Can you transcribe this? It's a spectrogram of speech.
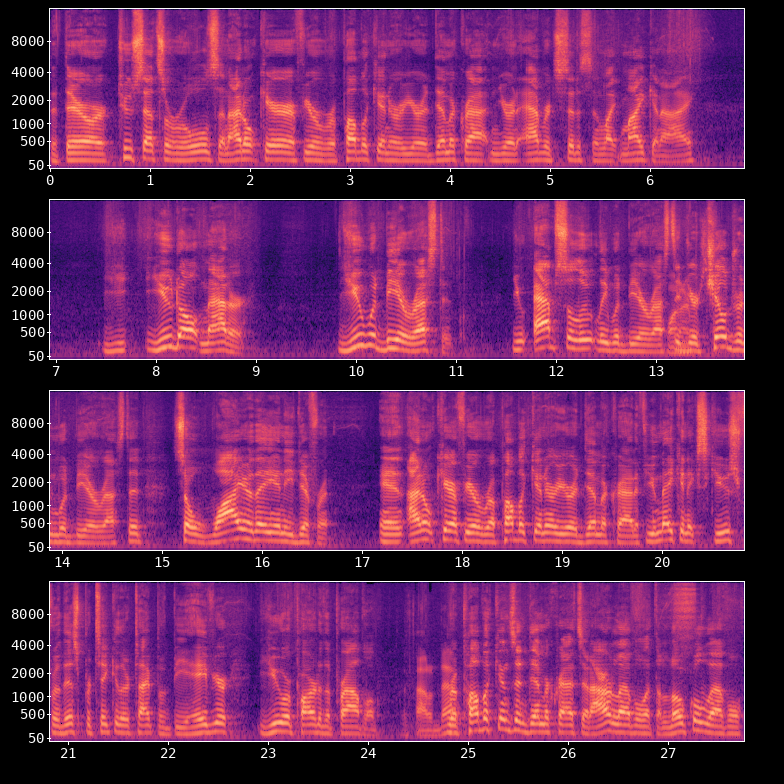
that there are two sets of rules, and I don't care if you're a Republican or you're a Democrat and you're an average citizen like Mike and I, you, you don't matter. You would be arrested. You absolutely would be arrested. Your 100%. children would be arrested. So why are they any different? And I don't care if you're a Republican or you're a Democrat. If you make an excuse for this particular type of behavior, you are part of the problem. Without a doubt. Republicans and Democrats at our level, at the local level,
